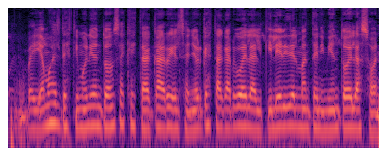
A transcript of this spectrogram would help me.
Bueno, veíamos el testimonio entonces que está a cargo, el señor que está a cargo del alquiler y del mantenimiento de la zona.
